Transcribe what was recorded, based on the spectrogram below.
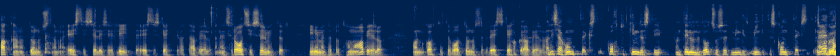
hakanud tunnustama Eestis selliseid liite Eestis kehtivate abieludena, näiteks Rootsis sõlmitud niinimetatud homoabielu on kohtute poolt tunnustatud Eestis kehtiva abielu. lisakonteksti, kohtud kindlasti on teinud need otsused mingid, mingites kontekstides no.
